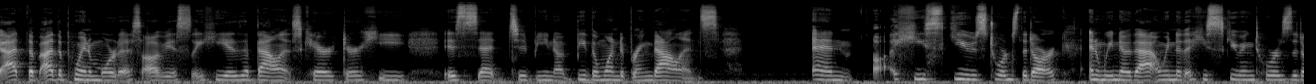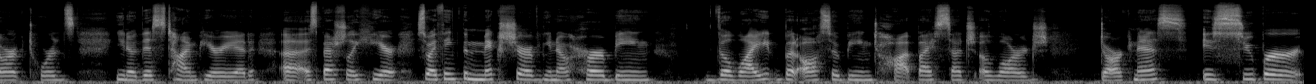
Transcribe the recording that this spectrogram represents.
At the at the point of Mortis, obviously, he is a balanced character. He is said to be, you know, be the one to bring balance and uh, he skews towards the dark and we know that and we know that he's skewing towards the dark towards you know this time period uh, especially here. So i think the mixture of you know her being the light but also being taught by such a large darkness is super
